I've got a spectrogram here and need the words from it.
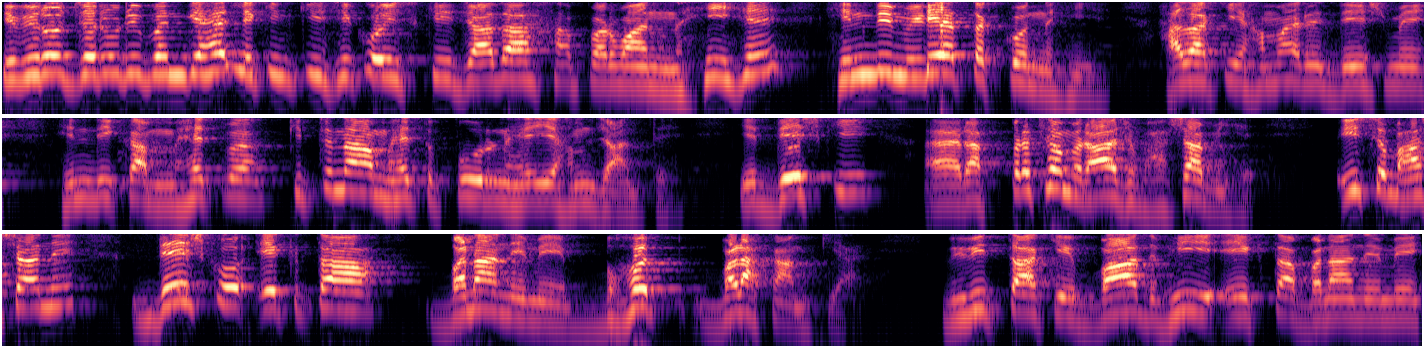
ये विरोध ज़रूरी बन गया है, लेकिन किसी को इसकी ज़्यादा परवाह नहीं है। हिंदी मीडिया तक को नहीं है। हालाँकि हमारे देश में हिंदी का महत्व कितना महत्वपूर्ण है, ये हम जानते हैं। ये देश की प्रथम राजभाषा भी है। इस भाषा ने देश को एकता बनाने में बहुत बड़ा काम किया है। विविधता के बाद भी एकता बनाने में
